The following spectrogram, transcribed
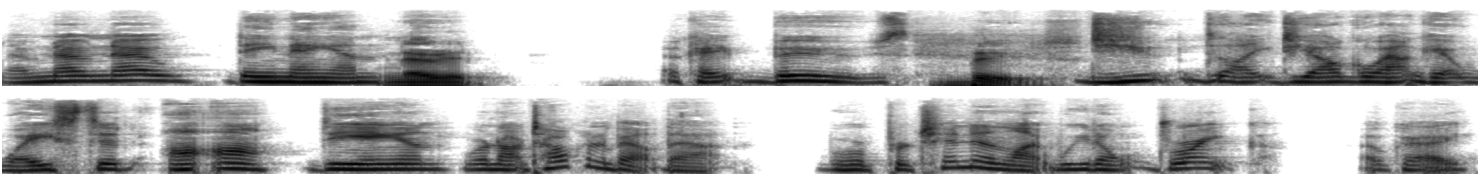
No, no, no. Dean Ann. Noted. Okay. Booze. Booze. Do you like? Do y'all go out and get wasted? Uh uh Deanne, we're not talking about that. We're pretending like we don't drink. Okay,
